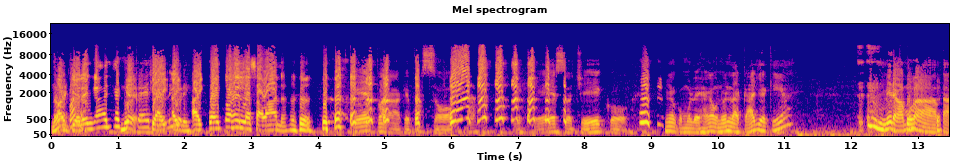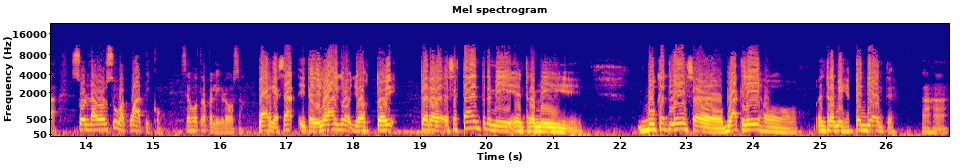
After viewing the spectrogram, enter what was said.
no, ¿A de pana. quién engaña? Que, hay, delivery. hay, hay cuentos en la sabana. Epa, ¿qué pasó? ¿Qué es eso, chico? Mira, como le dejan a uno en la calle aquí, ¿ah? Mira, vamos a, a soldador subacuático. Esa es otra peligrosa. Verga, esa, y te digo algo, yo estoy, pero eso está entre mi, entre mi bucket list o black list o entre mis pendientes. Ajá.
